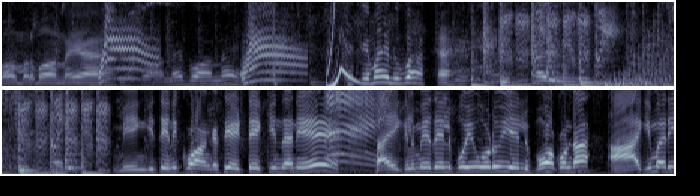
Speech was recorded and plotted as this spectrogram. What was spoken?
బొమ్మలు బాగున్నాయా? బాగున్నాయి బాగున్నాయి. ఎట్టిమాయి నువ్వా? మింగి తిని కొంగసి ఎట్టెక్కిందని? సైకిల్ మీద వెళ్ళిపోయి ఓడు వెళ్ళిపోకుండా ఆగి మరీ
